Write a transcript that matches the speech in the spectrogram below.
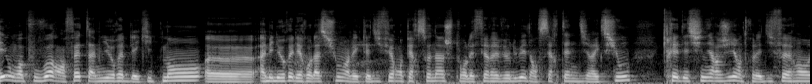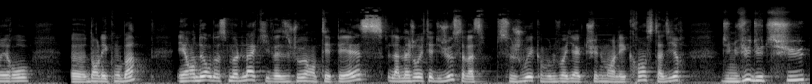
Et on va pouvoir en fait améliorer de l'équipement, euh, améliorer les relations avec les différents personnages pour les faire évoluer dans certaines directions, créer des synergies entre les différents héros euh, dans les combats. Et en dehors de ce mode-là qui va se jouer en TPS, la majorité du jeu ça va se jouer comme vous le voyez actuellement à l'écran, c'est-à-dire d'une vue du dessus,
